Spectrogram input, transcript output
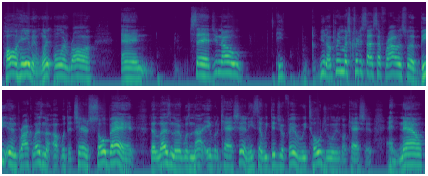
Paul Heyman went on Raw and said, you know, he, you know, pretty much criticized Seth Rollins for beating Brock Lesnar up with the chair so bad that Lesnar was not able to cash in. He said, "We did you a favor. We told you we was gonna cash in, and now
